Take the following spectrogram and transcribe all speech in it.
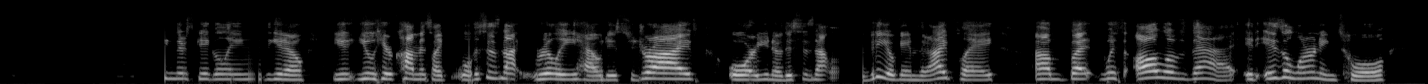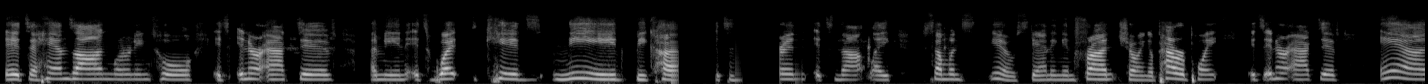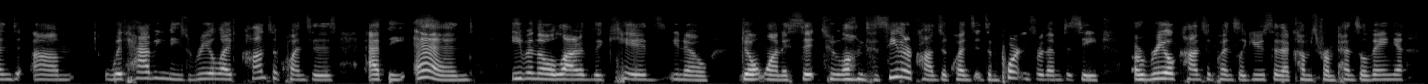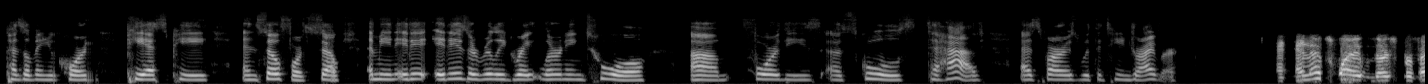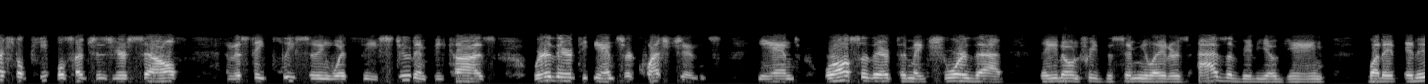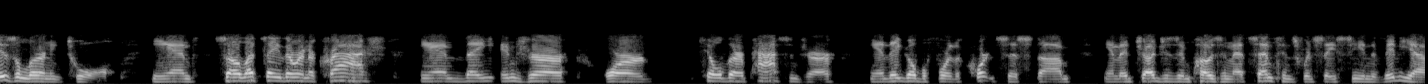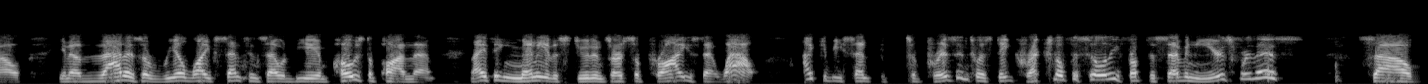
there's giggling. You know, you you hear comments like, "Well, this is not really how it is to drive," or you know, "This is not a video game that I play." Um, but with all of that, it is a learning tool. It's a hands-on learning tool. It's interactive. I mean, it's what kids need because it's different, it's not like someone's you know standing in front showing a powerpoint it's interactive and um, with having these real life consequences at the end even though a lot of the kids you know don't want to sit too long to see their consequence it's important for them to see a real consequence like you said that comes from pennsylvania pennsylvania court psp and so forth. So i mean it, it is a really great learning tool um, for these uh, schools to have as far as with the teen driver. And that's why there's professional people such as yourself and the state police sitting with the student because we're there to answer questions and we're also there to make sure that they don't treat the simulators as a video game, but it, it is a learning tool. And so let's say they're in a crash and they injure or kill their passenger and they go before the court system and the judge is imposing that sentence, which they see in the video, you know, that is a real life sentence that would be imposed upon them. And I think many of the students are surprised that, wow, I could be sent to prison to a state correctional facility for up to seven years for this. So,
